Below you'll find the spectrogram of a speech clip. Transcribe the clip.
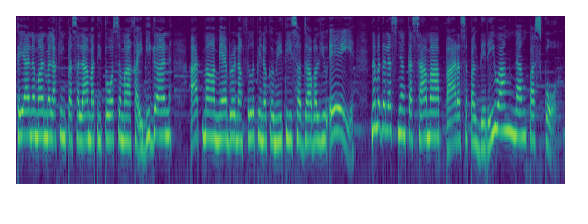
Kaya naman malaking pasalamat nito sa mga kaibigan at mga membro ng Filipino community sa WA na madalas niyang kasama para sa pagdiriwang ng Pasko.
